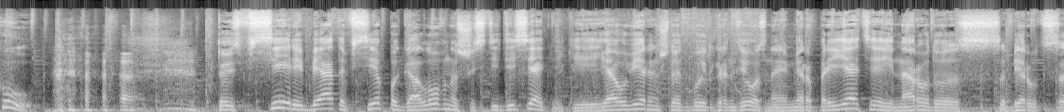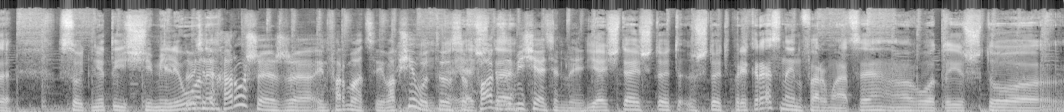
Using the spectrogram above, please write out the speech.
Who. То есть все ребята, все поголовно шестидесятники. И я уверен, что это будет грандиозное мероприятие, и народу соберутся сотни тысяч и Но миллионы. это хорошая же информация. И вообще вот да, э, факт считаю- замечательный. Я считаю, что это, что это прекрасная информация, вот, и что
